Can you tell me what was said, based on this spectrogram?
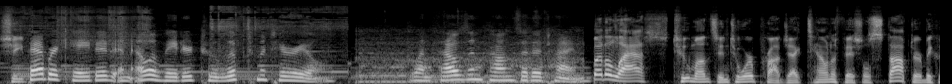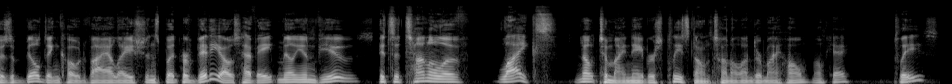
She fabricated an elevator to lift material. 1,000 pounds at a time. But alas, two months into her project, town officials stopped her because of building code violations, but her videos have 8 million views. It's a tunnel of likes. Note to my neighbors, please don't tunnel under my home, okay? Please?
